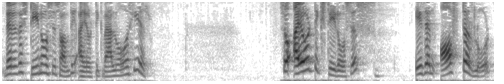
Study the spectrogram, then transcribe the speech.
There is a stenosis of the aortic valve over here. So aortic stenosis is an afterload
